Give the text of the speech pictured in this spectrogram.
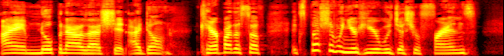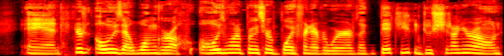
i am noping out of that shit i don't care about that stuff especially when you're here with just your friends and there's always that one girl who always want to bring her boyfriend everywhere. I'm like, bitch, you can do shit on your own.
